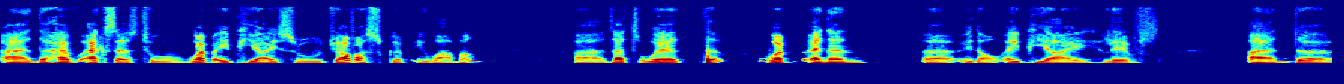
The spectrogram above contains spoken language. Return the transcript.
and have access to web API through JavaScript environment. Uh, that's where the web and then uh, you know API lives, and uh,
